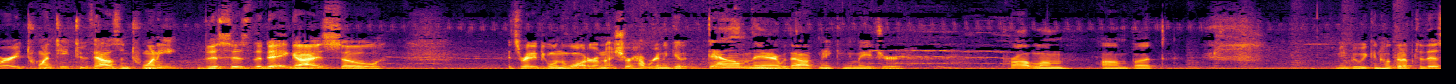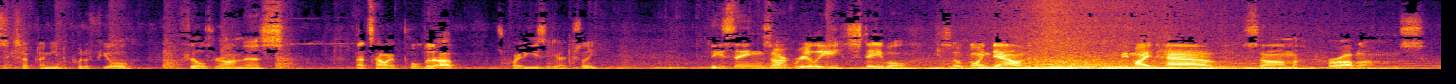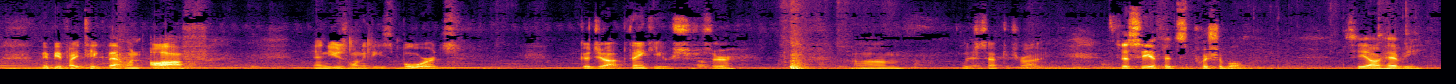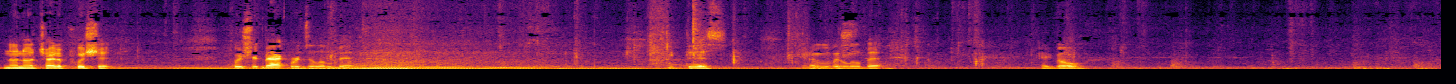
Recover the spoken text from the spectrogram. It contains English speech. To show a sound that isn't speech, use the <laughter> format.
February 20, 2020. This is the day, guys. So it's ready to go in the water. I'm not sure how we're going to get it down there without making a major problem, um, but maybe we can hook it up to this, except I need to put a fuel filter on this. That's how I pulled it up. It's quite easy, actually. These things aren't really stable, so going down, we might have some problems. Maybe if I take that one off and use one of these boards. Good job, thank you, sir. Um, we'll just have to try. Just see if it's pushable. See how heavy. No, no, try to push it. Push it backwards a little bit. Like this. To move it a little bit. Okay, go.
